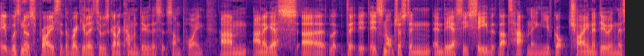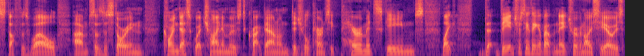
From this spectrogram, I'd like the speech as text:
it was no surprise that the regulator was going to come and do this at some point. Um, and I guess uh, look, it, it's not just in in the SEC that that's happening. You've got China doing this stuff as well. Um, so there's a story in CoinDesk where China moves to crack down on digital currency pyramid schemes. Like the the interesting thing about the nature of an ICO is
